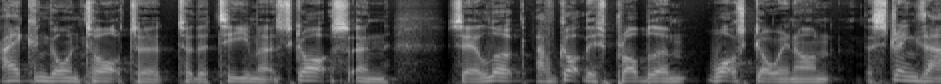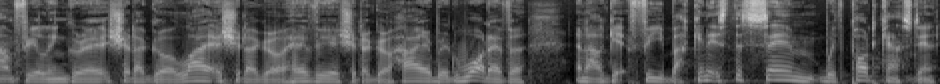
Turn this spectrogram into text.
I can go and talk to, to the team at Scott's and say, look, I've got this problem. What's going on? The strings aren't feeling great. Should I go lighter? Should I go heavier? Should I go hybrid? Whatever. And I'll get feedback. And it's the same with podcasting.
